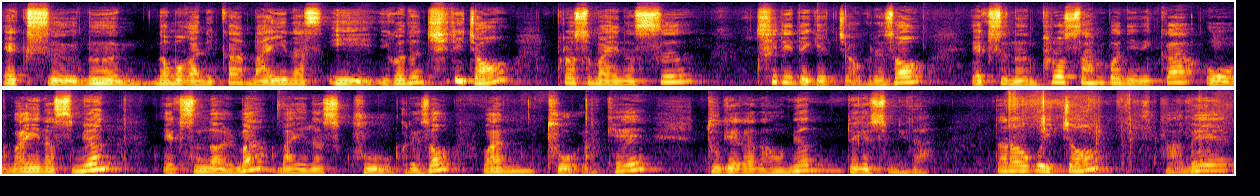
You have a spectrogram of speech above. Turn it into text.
x는 넘어가니까 마이너스 2 이거는 7이죠. 플러스 마이너스 7이 되겠죠. 그래서 x는 플러스 한 번이니까 5 마이너스면 x는 얼마? 마이너스 9 그래서 1, 2 이렇게 두 개가 나오면 되겠습니다. 따라오고 있죠? 다음에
